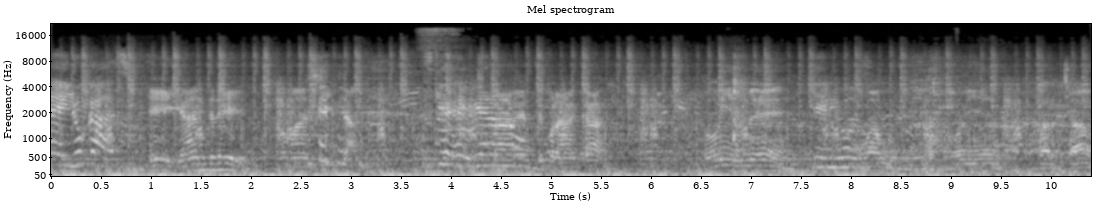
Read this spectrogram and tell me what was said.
Hey, Lucas. Hey, André, mamacita. ¿Qué? ¿Bien o Para no? verte por acá. Todo bien, ve. Bien, ¿y vos? No, güey. Todo bien. Marchado.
